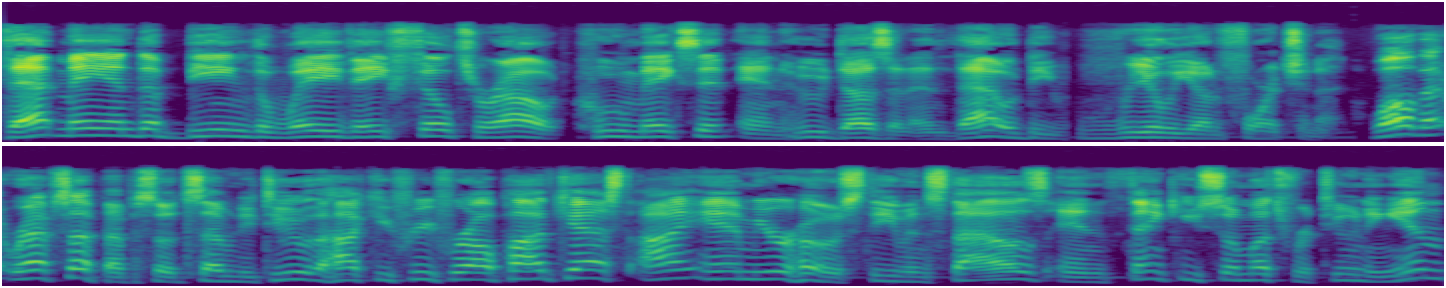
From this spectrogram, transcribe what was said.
that may end up being the way they filter out who makes it and who doesn't. And that would be really unfortunate. Well, that wraps up episode 72 of the Hockey Free for All podcast. I am your host, Steven Stiles, and thank you so much for tuning in.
